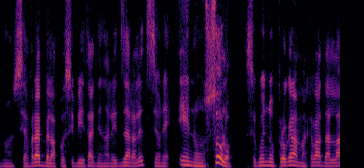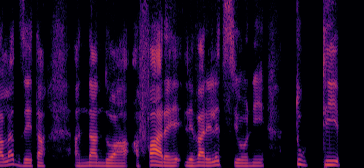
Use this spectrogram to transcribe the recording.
non si avrebbe la possibilità di analizzare a lezione e non solo, seguendo un programma che va dall'A alla Z, andando a a fare le varie lezioni, tutti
